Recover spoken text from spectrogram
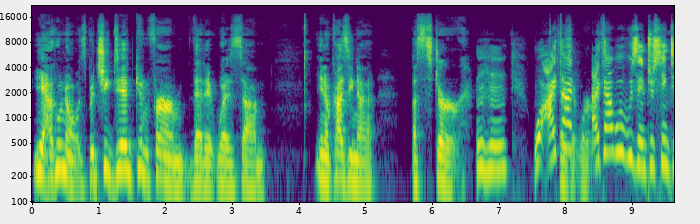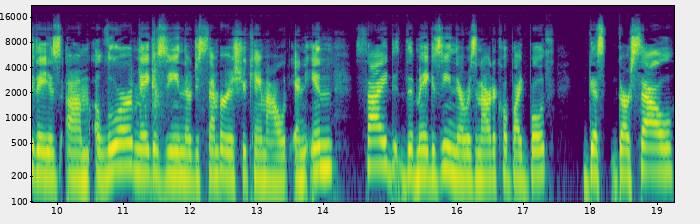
Yeah, who knows? But she did confirm that it was, um, you know, causing a a stir. Well, I thought. I thought what was interesting today is um, Allure magazine. Their December issue came out, and inside the magazine there was an article by both Garcelle.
